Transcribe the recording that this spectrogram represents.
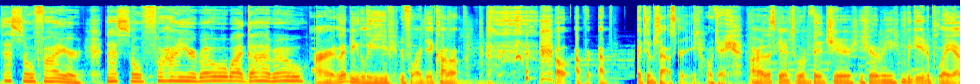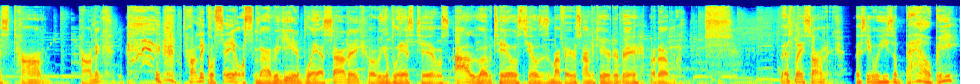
That's so fire. That's so fire, bro. Oh my god, bro. All right, let me leave before I get caught up. oh, I, I to the sound screen. Okay. All right, let's get into adventure. You feel me? We get to play as Tom. Tonic? Tonic or Tails? Nah, we can either play as Sonic or we can play as Tails. I love Tails. Tails is my favorite Sonic character, man. But um, let's play Sonic. Let's see what he's about, B.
